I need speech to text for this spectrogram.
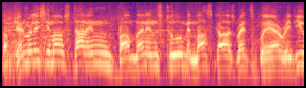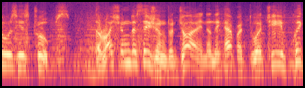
The Generalissimo Stalin, from Lenin's tomb in Moscow's Red Square, reviews his troops. The Russian decision to join in the effort to achieve quick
